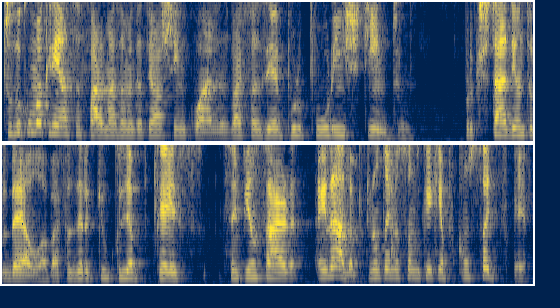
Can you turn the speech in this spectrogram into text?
tudo o que uma criança faz mais ou menos até aos 5 anos vai fazer por puro instinto. Porque está dentro dela. Vai fazer aquilo que lhe apetece sem pensar em nada. Porque não tem noção do que é que é preconceito sequer.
